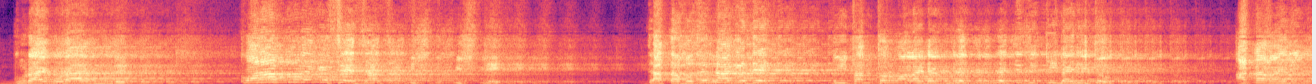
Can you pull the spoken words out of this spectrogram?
গোড়ায় গোড়ায় আঙ্গুলের কড়া পড়ে গেছে, যাতা পিষ্টে পিষ্টে। যাতা বোঝে না আগে দেখ দুই পাথর মালা এটা ঘুরাইতে ঘুরাইতে যে কি বাইরিত আটা বাইরিত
